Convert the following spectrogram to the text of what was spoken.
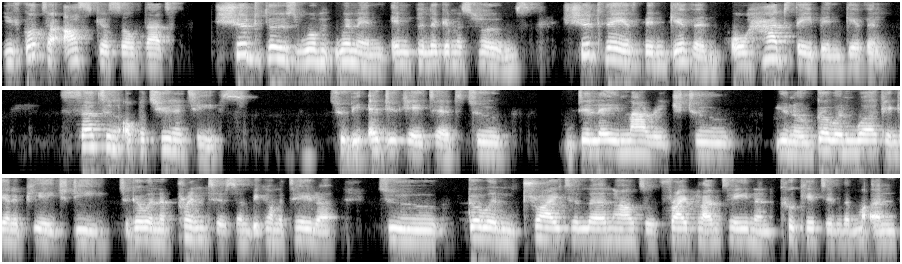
you've got to ask yourself that should those women in polygamous homes should they have been given or had they been given certain opportunities to be educated, to delay marriage, to you know, go and work and get a PhD, to go and apprentice and become a tailor, to go and try to learn how to fry plantain and cook it in the and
